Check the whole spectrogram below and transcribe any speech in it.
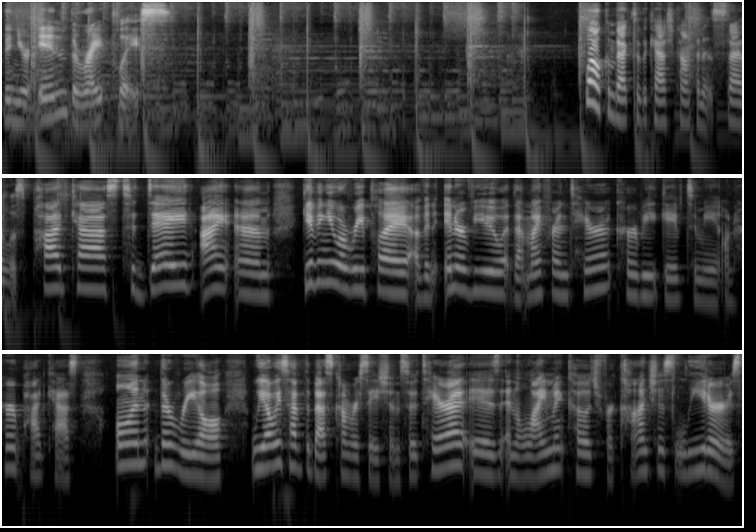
Then you're in the right place. Welcome back to the Cash Confident Stylist podcast. Today, I am giving you a replay of an interview that my friend Tara Kirby gave to me on her podcast on the real. We always have the best conversations. So, Tara is an alignment coach for conscious leaders.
